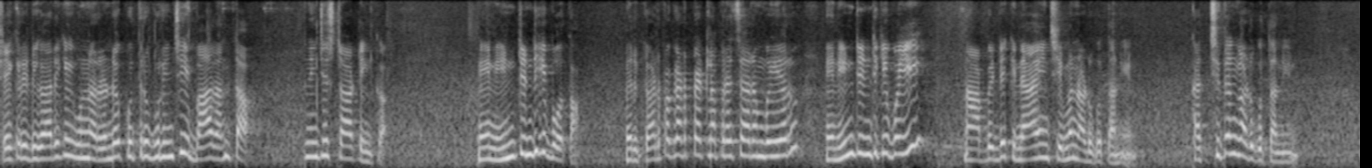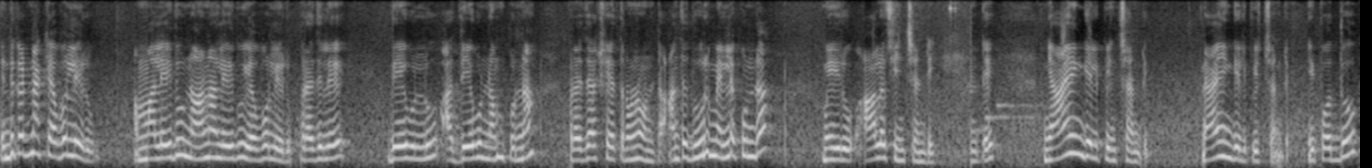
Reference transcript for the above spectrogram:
శేఖర్ రెడ్డి గారికి ఉన్న రెండో కూతురు గురించి బాధ అంతా. నుంచి స్టార్ట్ ఇంకా. నేను ఇంటింటికి పోతా. మీరు గడప గడప ఎట్లా ప్రచారం పోయారు? నేను ఇంటింటికి పోయి నా బిడ్డకి న్యాయం చేయమని అడుగుతాను నేను. ఖచ్చితంగా అడుగుతాను నేను. ఎందుకంటే నాకు ఎవరు లేరు. అమ్మ లేదు నాన్న లేదు ఎవరు లేరు. ప్రజలే దేవుళ్ళు ఆ దేవుడు నమ్ముకున్న ప్రజాక్షేత్రంలో ఉంటా. అంత దూరం వెళ్ళకుండా మీరు ఆలోచించండి. అంటే న్యాయం గెలిపించండి. న్యాయం గెలిపించండి. ఈ పొద్దు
